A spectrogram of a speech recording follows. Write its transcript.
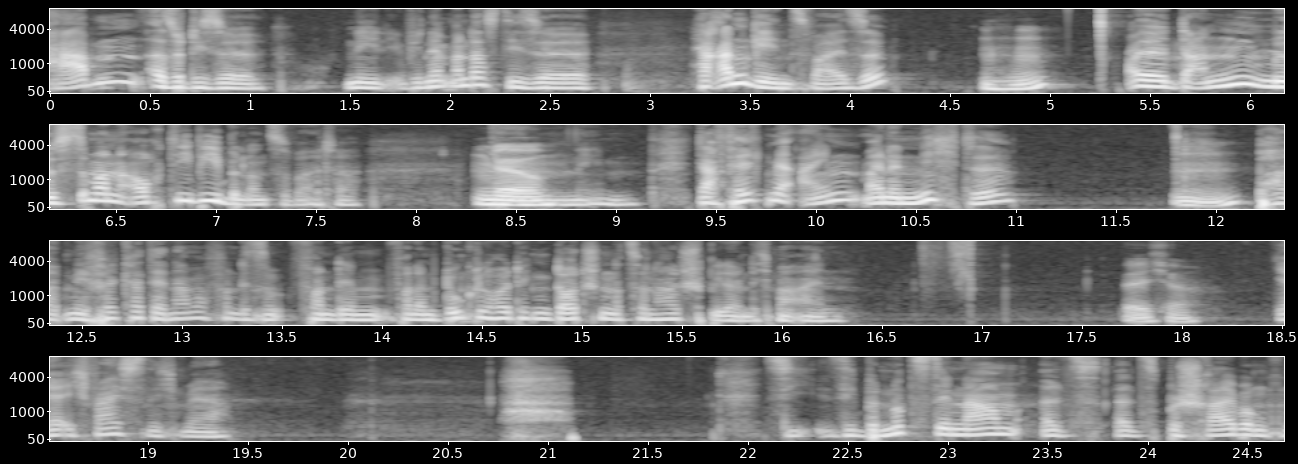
haben, also diese, nee, wie nennt man das? Diese Herangehensweise, äh, dann müsste man auch die Bibel und so weiter Ja. nehmen. Da fällt mir ein, meine Nichte, Mhm. boah, mir fällt gerade der Name von diesem, von dem, von dem dunkelhäutigen deutschen Nationalspieler nicht mal ein. Welcher? Ja, ich weiß nicht mehr. Sie, sie benutzt den Namen als, als Beschreibung,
